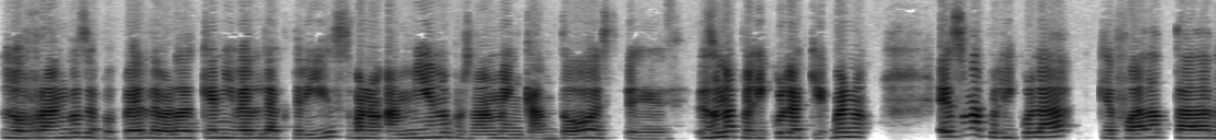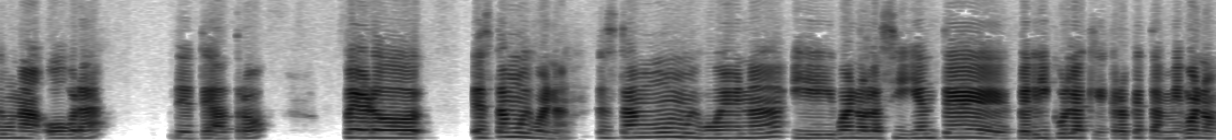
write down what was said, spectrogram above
los rangos de papel, de verdad, qué nivel de actriz. Bueno, a mí en lo personal me encantó. Es, es una película que, bueno, es una película que fue adaptada de una obra de teatro, pero está muy buena, está muy, muy buena. Y bueno, la siguiente película que creo que también, bueno,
